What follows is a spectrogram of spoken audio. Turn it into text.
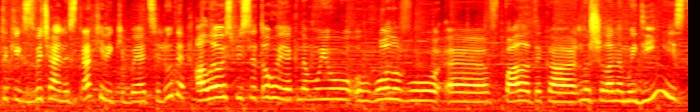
таких звичайних страхів, які бояться люди. Але ось після того, як на мою голову е, впала така ну шалена медійність,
